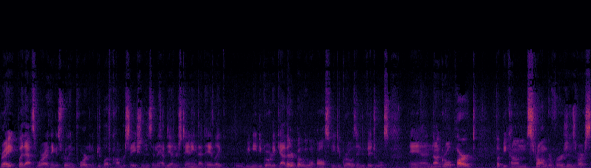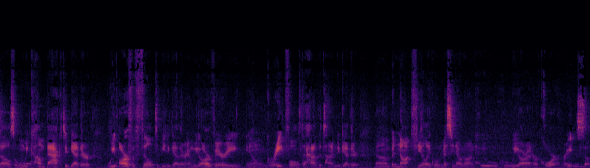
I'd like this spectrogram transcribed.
right? But that's where I think it's really important that people have conversations and they have the understanding that, hey, like, we need to grow together, but we will also need to grow as individuals and not grow apart, but become stronger versions of ourselves. So when we come back together, we are fulfilled to be together and we are very you know grateful to have the time together um, but not feel like we're missing out on who who we are at our core right mm-hmm. so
